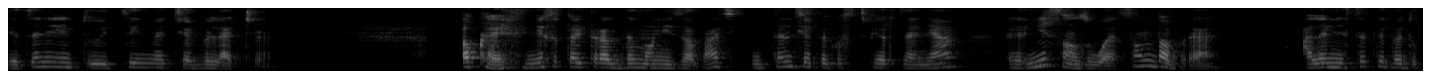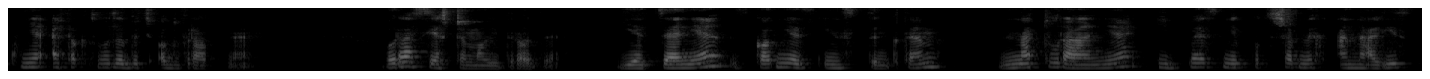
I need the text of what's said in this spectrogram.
Jedzenie intuicyjne Cię wyleczy. Ok, nie chcę tutaj teraz demonizować. Intencje tego stwierdzenia nie są złe, są dobre, ale niestety według mnie efekt może być odwrotny. Bo raz jeszcze, moi drodzy, jedzenie zgodnie z instynktem, naturalnie i bez niepotrzebnych analiz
